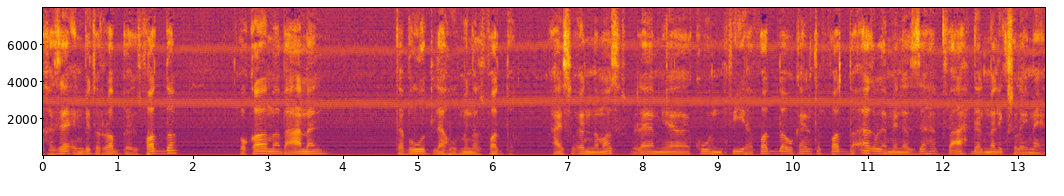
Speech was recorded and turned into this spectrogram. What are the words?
خزائن بيت الرب الفضة وقام بعمل تابوت له من الفضة. حيث إن مصر لم يكون فيها فضة وكانت الفضة أغلى من الذهب في عهد الملك سليمان.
